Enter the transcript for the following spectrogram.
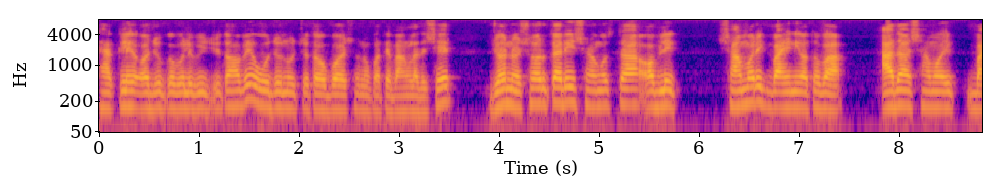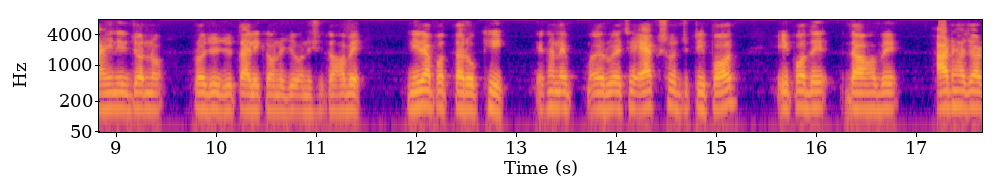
থাকলে অযোগ্য বলে বিবেচিত হবে। ওজন, উচ্চতা ও বয়স অনুপাতে বাংলাদেশের জন্য সরকারি সংস্থা অবলিক সামরিক বাহিনী অথবা আধা সামরিক বাহিনীর জন্য প্রযোজ্য তালিকা অনুযায়ী অনুষ্ঠিত হবে। নিরাপত্তা রক্ষী, এখানে রয়েছে একষট্টি পদ। এই পদে দেওয়া হবে আট হাজার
